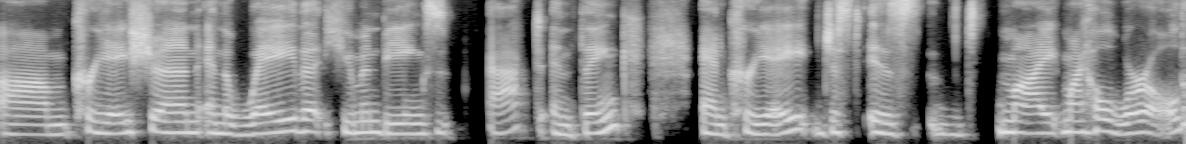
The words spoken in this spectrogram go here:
um, creation and the way that human beings act and think and create just is my my whole world.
